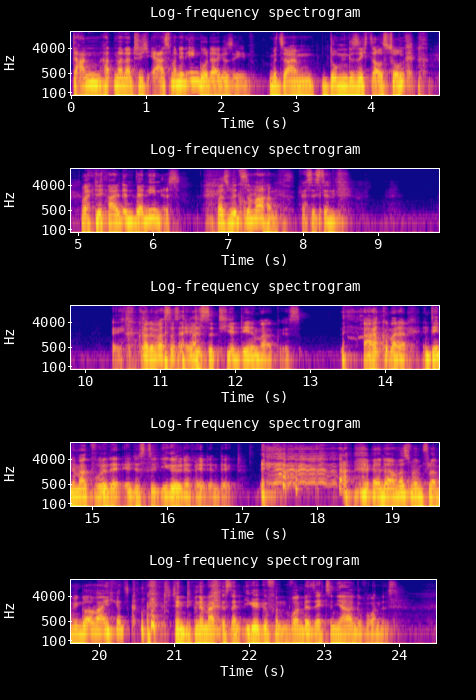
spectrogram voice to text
dann hat man natürlich erstmal den Ingo da gesehen. Mit seinem dummen Gesichtsausdruck, weil der halt in Berlin ist. Was willst du machen? Was ist denn. Ich gucke gerade, was das älteste Tier in Dänemark ist. Ah, guck mal, da. in Dänemark wurde der älteste Igel der Welt entdeckt. Ja, damals mit dem Flamingo war eigentlich ganz gut. In Dänemark ist ein Igel gefunden worden, der 16 Jahre geworden ist.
